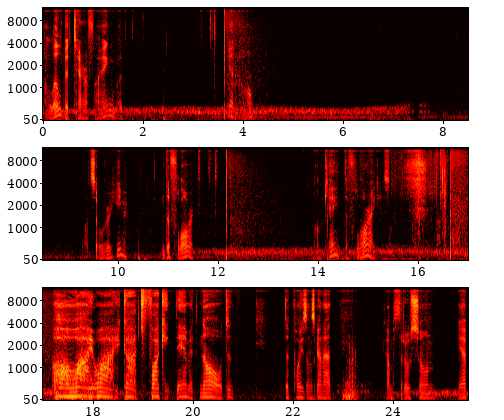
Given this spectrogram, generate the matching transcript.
A little bit terrifying, but you know. What's over here? The floor. Okay, the floor, I guess. Oh, why, why? God fucking damn it. No, the, the poison's gonna come through soon. Yep,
